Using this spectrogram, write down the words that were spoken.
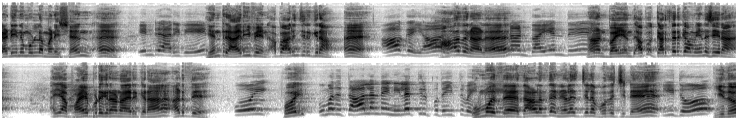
கடினமுள்ள மனுஷன் என்று அறிவே என்று அறிவேன். அப்ப அறிஞ்சிருக்கிறான். ஆகையால் அதனால நான் பயந்து நான் பயந்து. அப்ப கர்த்தருக்கு அவன் என்ன செய்யறான் ஐயா பயப்படுகிறானா இருக்கிறான். அடுத்து. போய் போய். உமது தாளந்தை நிலத்தில் புதைத்து வை உமது தாளந்த நிலச்சில புதைச்சிட்டேன். இதோ இதோ.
